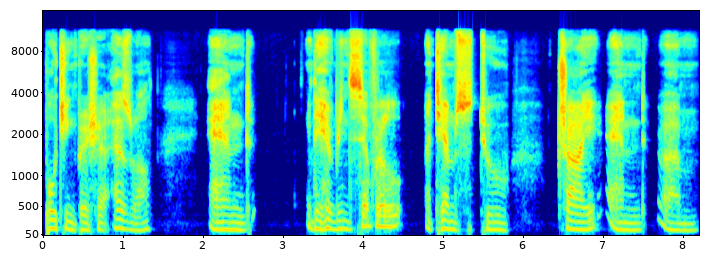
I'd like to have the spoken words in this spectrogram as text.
poaching pressure as well. And there have been several attempts to try and um,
